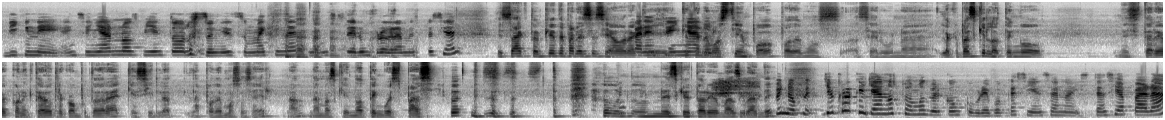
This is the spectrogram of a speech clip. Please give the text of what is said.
digne a enseñarnos bien todos los sonidos de su máquina, vamos a hacer un programa especial. Exacto. ¿Qué te parece si ahora que, tenemos tiempo podemos hacer una... Lo que pasa es que lo tengo... Necesitaría conectar otra computadora que sí la, la podemos hacer, ¿no? Nada más que no tengo espacio. Un, un escritorio más grande. Bueno, pues yo creo que ya nos podemos ver con cubrebocas y en sana distancia para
